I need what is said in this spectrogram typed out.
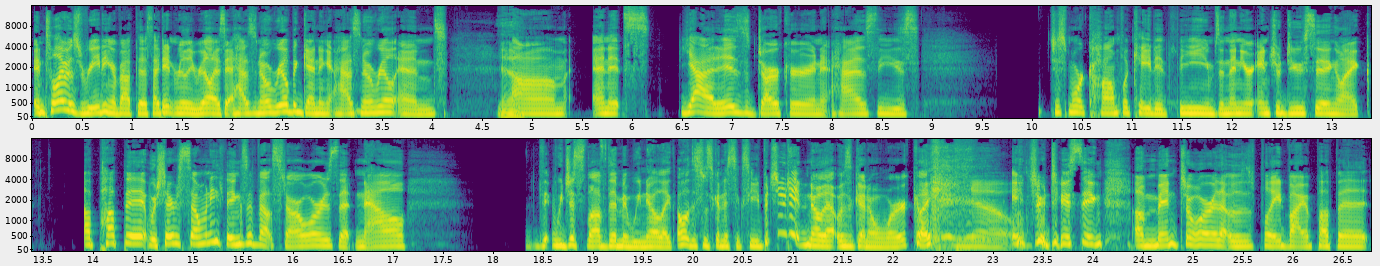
until I was reading about this, I didn't really realize it has no real beginning, it has no real end. Yeah. Um, and it's yeah, it is darker and it has these just more complicated themes and then you're introducing like a puppet which there's so many things about Star Wars that now th- we just love them and we know like oh this was going to succeed but you didn't know that was going to work like No. introducing a mentor that was played by a puppet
